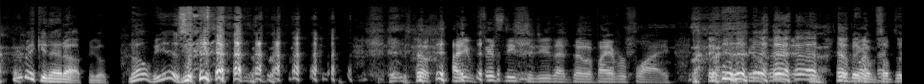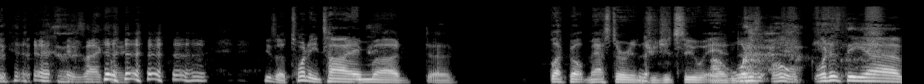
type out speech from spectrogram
you're making that up. And he goes, "No, he is." no, I Fitz needs to do that though if I ever fly. He'll make up something. exactly. He's a 20 time uh, uh, black belt master in jujitsu Oh, and uh, is oh what is the uh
